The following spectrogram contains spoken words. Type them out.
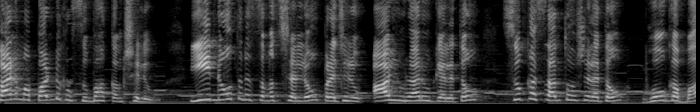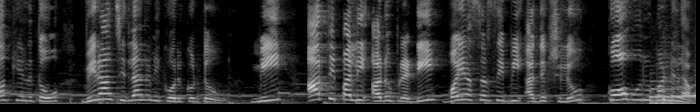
కనుమ పండుగ శుభాకాంక్షలు. ఈ నూతన సంవత్సరంలో ప్రజలు ఆయురారోగ్యాలతో సుఖ సంతోషాలతో భోగ భాగ్యాలతో విరాజిల్లాలని కోరుకుంటూ మీ అత్తిపల్లి అనూప్ రెడ్డి వైఎస్ఆర్సీపీ అధ్యక్షులు కోవూరు మండలం.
